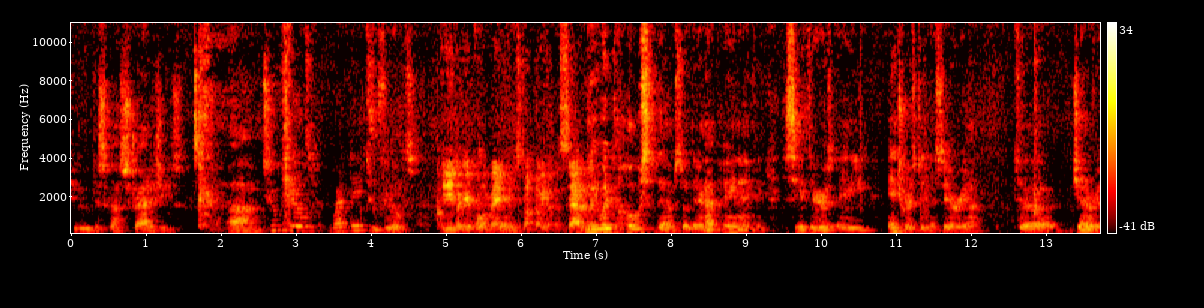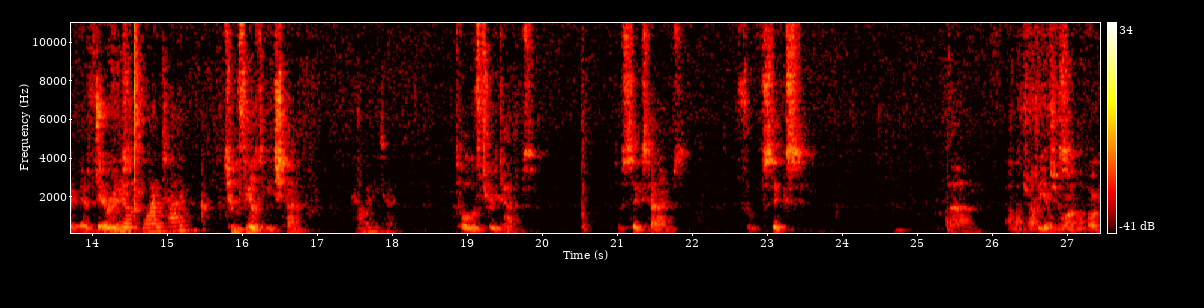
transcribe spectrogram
to discuss strategies. Um, Two fields, what dates? two fields. You need like April or May, we just don't know yet, a We Saturday, would host them, so they're not paying anything. to see if there's a interest in this area to generate, if there Two is, fields one time, two fields each time, how many times? total of three times. So six times, for six, um, I'm not trying to put you Fields. on the hook.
